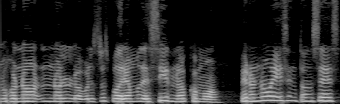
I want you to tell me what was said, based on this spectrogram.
mejor no, no lo, nosotros podríamos decir, ¿no? Como, pero no es entonces,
